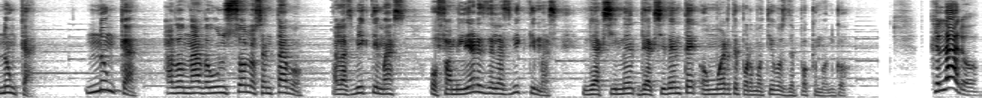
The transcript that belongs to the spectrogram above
nunca, nunca ha donado un solo centavo a las víctimas o familiares de las víctimas de, accidente o muerte por motivos de Pokémon Go. Claro,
